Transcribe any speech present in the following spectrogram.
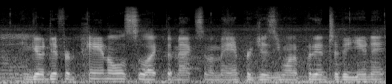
Can go different panels, select the maximum amperages you want to put into the unit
